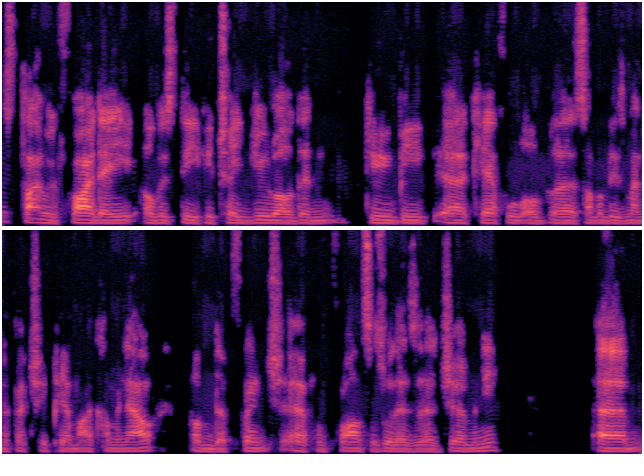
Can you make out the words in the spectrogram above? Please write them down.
starting with Friday, obviously, if you trade euro, then do be uh, careful of uh, some of these manufacturing PMI coming out from the French, uh, from France as well as uh, Germany. Um,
